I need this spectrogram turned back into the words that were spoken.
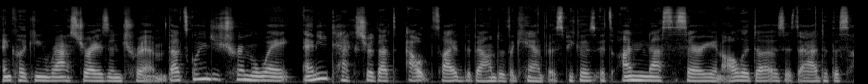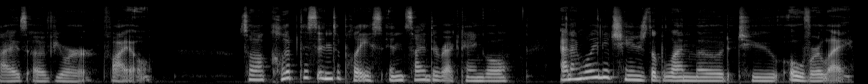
and clicking rasterize and trim. That's going to trim away any texture that's outside the bound of the canvas because it's unnecessary and all it does is add to the size of your file. So I'll clip this into place inside the rectangle and I'm going to change the blend mode to overlay.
